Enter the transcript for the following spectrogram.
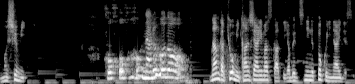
ー無趣味、ほほほ、なるほど。なんか興味関心ありますか？って、いや別にね、特にないです。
